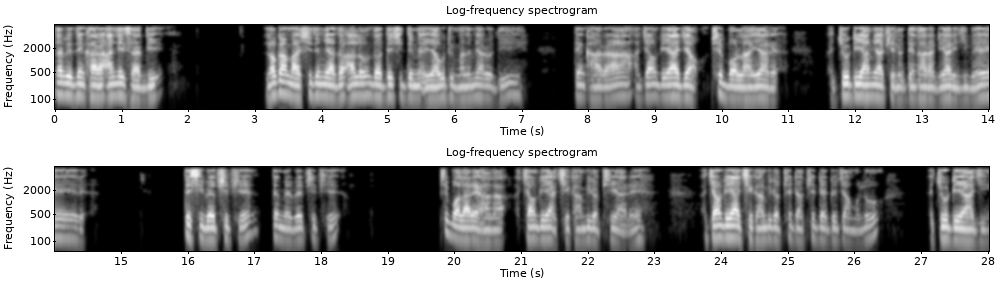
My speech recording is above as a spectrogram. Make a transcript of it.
တပ်ပိသင်္ခါရအာနိစ္စာတိ လောကမှာရှိသမျှသောအလုံးသောသိရှိသမျှအရာဝတ္ထုမှန်သမျှတို့သည်သင်္ခါရအကြောင်းတရားကြောင့်ဖြစ်ပေါ်လာရတဲ့အကျိုးတရားများဖြစ်လို့သင်္ခါရတရားတွေကြီးပဲတဲ့သိရှိပဲဖြစ်ဖြစ်သိမဲ့ပဲဖြစ်ဖြစ်ဖြစ်ပေါ်လာတဲ့ဟာကအကြောင်းတရားအခြေခံပြီးတော့ဖြစ်ရတယ်အကြောင်းတရားအခြေခံပြီးတော့ဖြစ်တာဖြစ်တဲ့အတွက်ကြောင့်မလို့အကျိုးတရားကြီး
